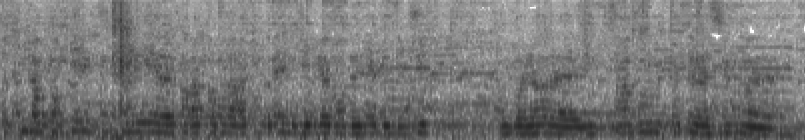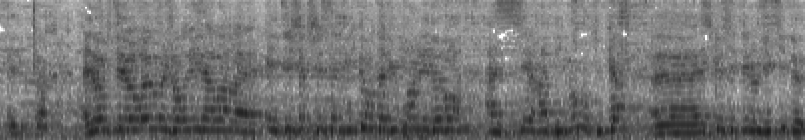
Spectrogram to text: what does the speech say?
surtout de de contrôler euh, par rapport au marathon de Rennes où j'ai dû abandonner la deuxième chute. Donc voilà, euh, c'est un beau consolation euh, cette victoire. Et donc tu es heureux aujourd'hui d'avoir euh, été chercher cette victoire, on t'a vu prendre les devants assez rapidement en tout cas. Euh, Est-ce que c'était l'objectif de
